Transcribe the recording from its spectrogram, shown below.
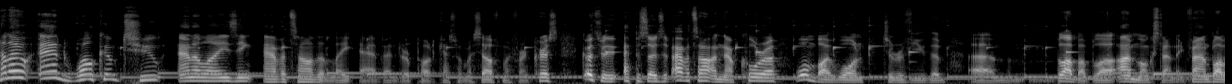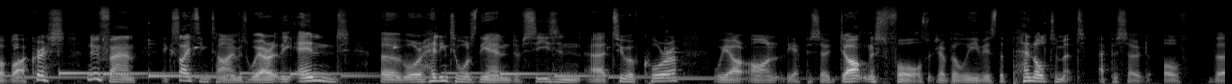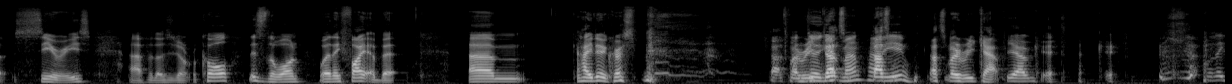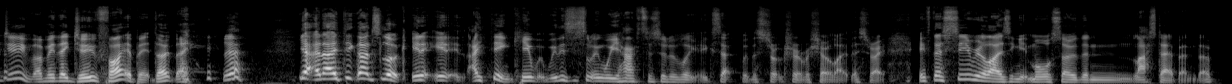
Hello and welcome to Analyzing Avatar The Late Airbender, a podcast where myself my friend Chris go through episodes of Avatar and now Korra one by one to review them. Um, blah blah blah. I'm long standing fan, blah blah blah. Chris, new fan, exciting times. We are at the end of, or heading towards the end of season uh, two of Korra. We are on the episode Darkness Falls, which I believe is the penultimate episode of the series. Uh, for those who don't recall, this is the one where they fight a bit. Um, how you doing, Chris? that's my I'm recap. doing good, man. How that's, are you? That's my recap. Yeah, I'm good. I'm good. Well, they do. I mean, they do fight a bit, don't they? Yeah, yeah, and I think that's look. It, it, I think here this is something we have to sort of like accept with the structure of a show like this, right? If they're serializing it more so than Last Airbender,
